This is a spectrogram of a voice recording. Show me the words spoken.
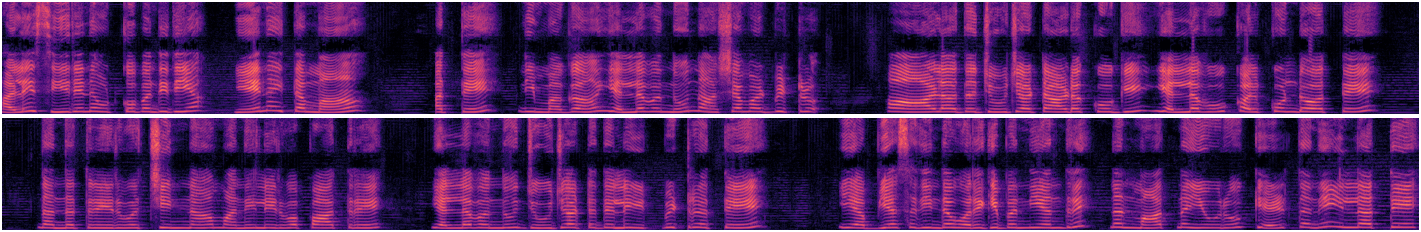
ಹಳೆ ಸೀರೆನ ಉಟ್ಕೊ ಬಂದಿದೀಯಾ? ಏನಾಯ್ತಮ್ಮ? ಅತ್ತೆ ನಿಮ್ಮ ಮಗ ಎಲ್ಲವನ್ನೂ ನಾಶ ಮಾಡಿಬಿಟ್ರು. ಆ ಆಳಾದ ಜೂಜಾಟ ಆಡಕ್ಕೋಗಿ ಎಲ್ಲವೂ ಕಳ್ಕೊಂಡು ಅತ್ತೆ. ನನ್ನ ಹತ್ರ ಇರುವ ಚಿನ್ನ, ಮನೇಲಿರುವ ಪಾತ್ರೆ, ಎಲ್ಲವನ್ನೂ ಜೂಜಾಟದಲ್ಲಿ ಇಟ್ಬಿಟ್ರತ್ತೆ. ಈ ಅಭ್ಯಾಸದಿಂದ ಹೊರಗೆ ಬನ್ನಿ ಅಂದ್ರೆ ನನ್ನ ಮಾತನ್ನ ಇವರು ಕೇಳ್ತಾನೆ ಇಲ್ಲ ಅತ್ತೆ.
